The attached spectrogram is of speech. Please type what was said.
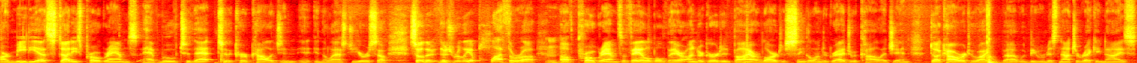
Our media studies programs have moved to that to the Curb College in, in, in the last year or so. So there, there's really a plethora mm-hmm. of programs available there, undergirded by our largest single undergraduate college. And Doug Howard, who I uh, would be remiss not to recognize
